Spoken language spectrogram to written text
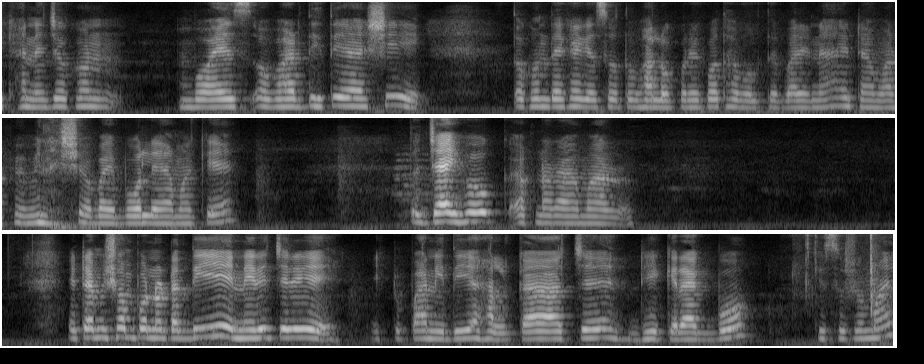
এখানে যখন ভয়েস ওভার দিতে আসি, তখন দেখা গেছে অত ভালো করে কথা বলতে পারি না। এটা আমার ফ্যামিলির সবাই বলে আমাকে। তো যাই হোক, আপনারা আমার এটা আমি সম্পূর্ণটা দিয়ে নেড়ে চেড়ে একটু পানি দিয়ে হালকা আছে ঢেকে রাখব কিছু সময়,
